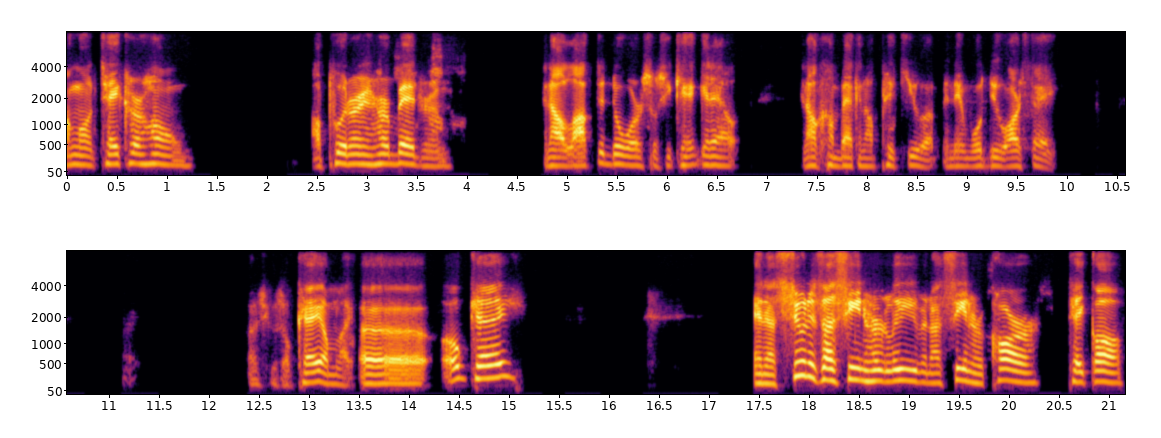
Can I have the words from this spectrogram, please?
I'm going to take her home. I'll put her in her bedroom and I'll lock the door so she can't get out. And I'll come back and I'll pick you up and then we'll do our thing. And she goes, okay. I'm like, uh, okay. And as soon as I seen her leave and I seen her car take off,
